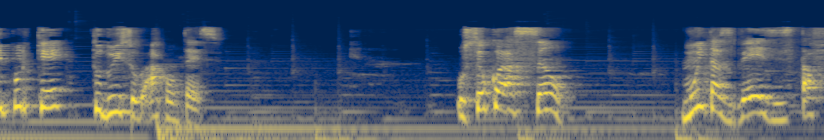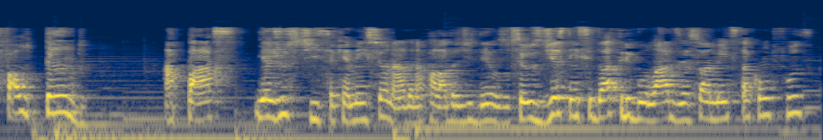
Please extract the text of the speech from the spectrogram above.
E por que tudo isso acontece? O seu coração muitas vezes está faltando a paz e a justiça que é mencionada na palavra de Deus. Os seus dias têm sido atribulados e a sua mente está confusa.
